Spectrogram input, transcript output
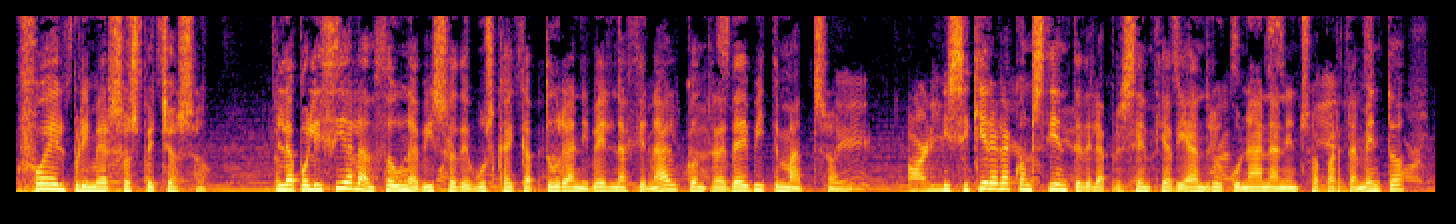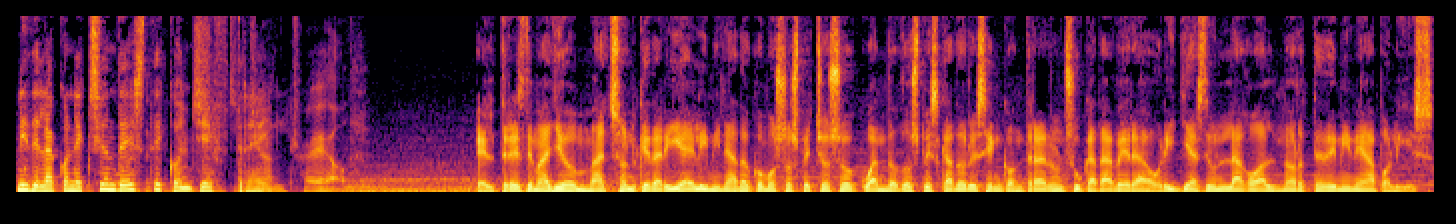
Fue el primer sospechoso. La policía lanzó un aviso de busca y captura a nivel nacional contra David Matson. Ni siquiera era consciente de la presencia de Andrew Cunanan en su apartamento ni de la conexión de este con Jeff Trail. El 3 de mayo, Matson quedaría eliminado como sospechoso cuando dos pescadores encontraron su cadáver a orillas de un lago al norte de Minneapolis.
